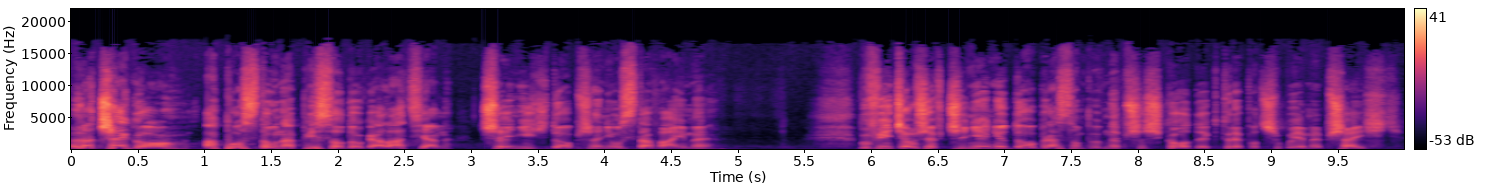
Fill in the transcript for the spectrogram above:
Dlaczego apostoł napisał do Galacjan: czynić dobrze, nie ustawajmy? Bo wiedział, że w czynieniu dobra są pewne przeszkody, które potrzebujemy przejść.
